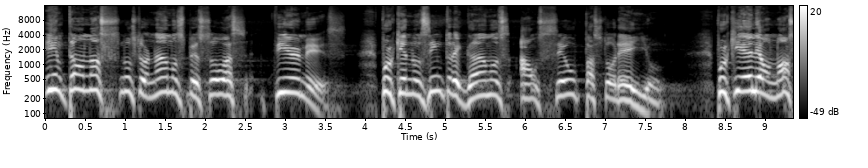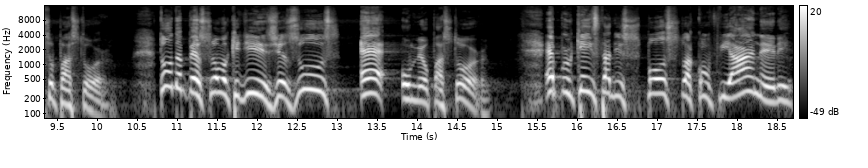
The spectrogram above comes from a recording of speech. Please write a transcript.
E então nós nos tornamos pessoas firmes, porque nos entregamos ao seu pastoreio, porque Ele é o nosso pastor. Toda pessoa que diz Jesus é o meu pastor, é porque está disposto a confiar nele,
